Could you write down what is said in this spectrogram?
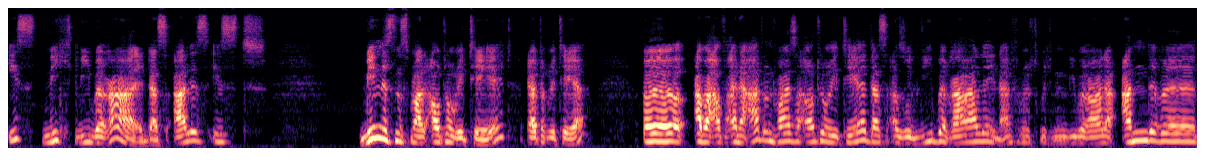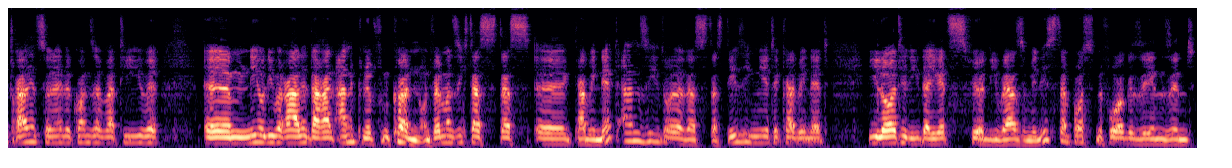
ist nicht liberal. Das alles ist mindestens mal Autorität, autoritär, aber auf eine Art und Weise autoritär, dass also Liberale, in Anführungsstrichen Liberale, andere traditionelle Konservative ähm, Neoliberale daran anknüpfen können. Und wenn man sich das, das äh, Kabinett ansieht oder das, das designierte Kabinett, die Leute, die da jetzt für diverse Ministerposten vorgesehen sind,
